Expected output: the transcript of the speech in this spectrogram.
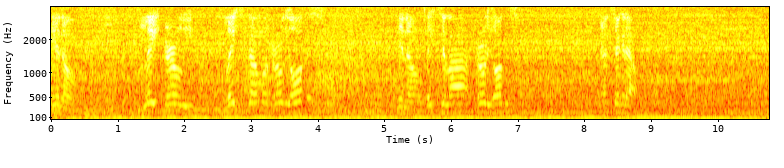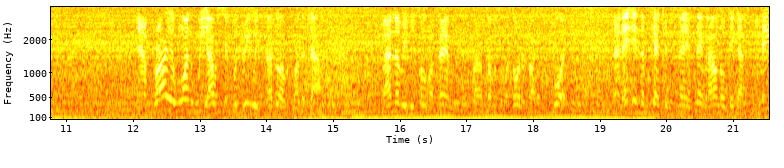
You know, late, early, late summer, early August. You know, late July, early August. Now check it out. Now prior one week, I was sick for three weeks. I thought I was about to die. But I never even told my family this, but I was talking to my daughter about it. But boy, and they ended up catching the same thing, but I don't know if they got it from me,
